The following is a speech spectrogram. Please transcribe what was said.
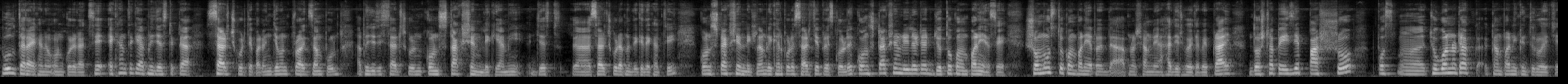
টুল তারা এখানে অন করে রাখছে। এখান থেকে আপনি জাস্ট একটা সার্চ করতে পারেন। যেমন ফর এক্সাম্পল আপনি যদি সার্চ করেন কনস্ট্রাকশন লিখে, আমি জাস্ট সার্চ করে আপনাদেরকে দেখাচ্ছি। কনস্ট্রাকশন লিখলাম, লেখার পরে সার্চে প্রেস করলে কনস্ট্রাকশন রিলেটেড যত কোম্পানি আছে, সমস্ত কোম্পানি আপনার আপনার সামনে হাজির হয়ে যাবে। প্রায় দশটা পেজে পাঁচশো চৌবান্নটা কোম্পানি কিন্তু রয়েছে।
